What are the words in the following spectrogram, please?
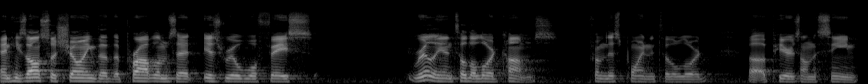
and he's also showing the, the problems that Israel will face really until the Lord comes, from this point until the Lord uh, appears on the scene.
